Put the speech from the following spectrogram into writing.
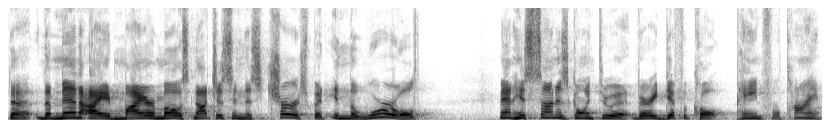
the, the men I admire most, not just in this church, but in the world, man, his son is going through a very difficult, painful time.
